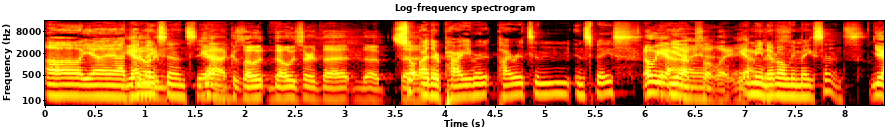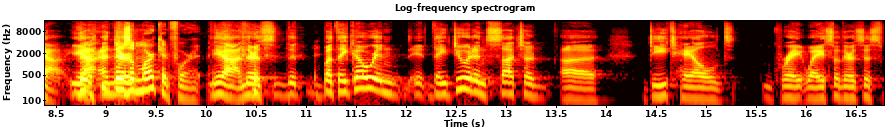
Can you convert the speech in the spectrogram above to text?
oh yeah, yeah, You that makes I mean? sense. Yeah, because those, those are the the. So are there pirate, pirates in, in space? Oh, yeah, yeah absolutely. Yeah, I mean, it only makes sense. Yeah, yeah, and there's a market for it. Yeah, and there's the, but they go in they do it in such a uh, detailed great way. So there's this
